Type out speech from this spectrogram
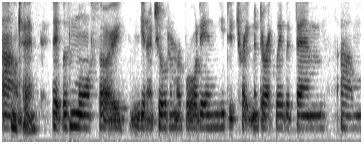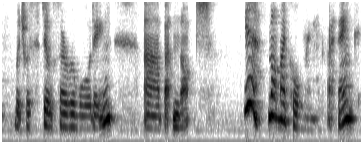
Um, Okay. It was more so, you know, children were brought in, you did treatment directly with them, um, which was still so rewarding, uh, but not, yeah, not my calling, I think.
